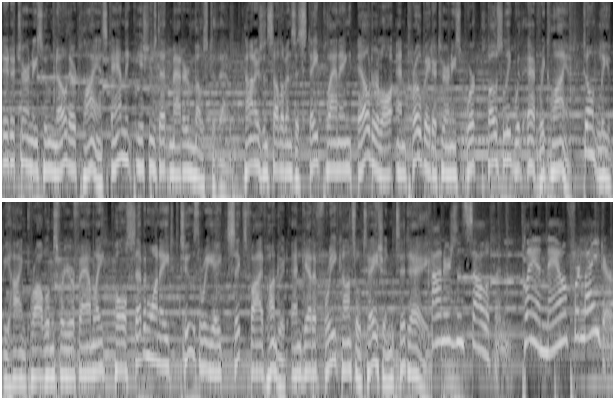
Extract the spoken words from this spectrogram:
dedicated attorneys who know their clients and the issues that matter most to them. Connors and Sullivan's estate planning, elder law, and probate attorneys work closely with every client. Don't leave behind problems for your family. Call 718 238 6500 and get a free consultation today. Connors and Sullivan. Plan now for later.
